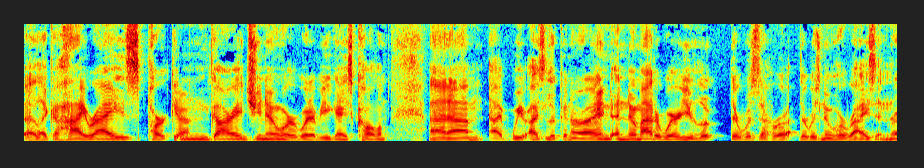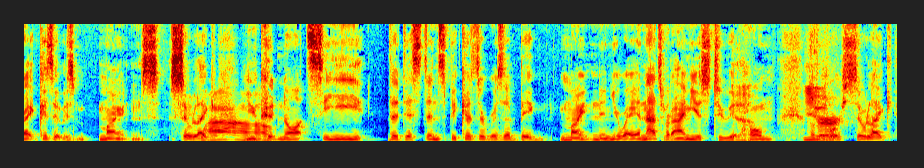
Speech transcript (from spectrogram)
uh, like a high rise parking garage, you know, or whatever you guys call them. And um, I, we, I was looking around, and no matter where you looked, there was a there was no horizon, right? Because it was mountains. So like you could not see the distance because there was a big mountain in your way, and that's what I'm used to at home, of Yeah. course. So like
